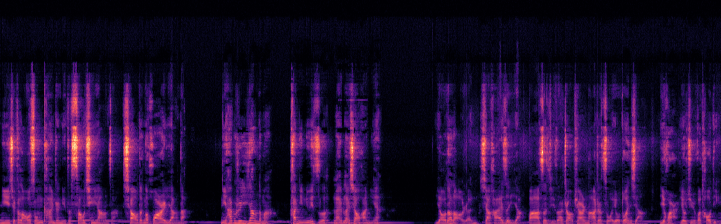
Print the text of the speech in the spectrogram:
你这个老怂，看着你的骚气样子，笑得跟花儿一样的，你还不是一样的吗？看你女子来不来笑话你？有的老人像孩子一样，把自己的照片拿着左右端详，一会儿又举过头顶。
